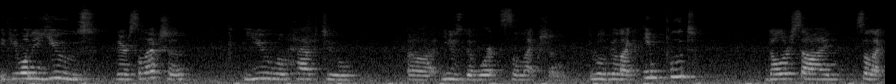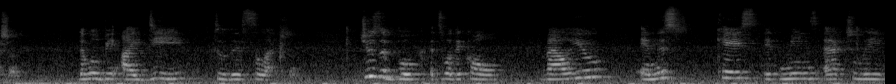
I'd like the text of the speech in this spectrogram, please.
if you want to use their selection, you will have to uh, use the word selection. It will be like input dollar sign selection. There will be ID to this selection. Choose a book, it's what they call value. In this case, it means actually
